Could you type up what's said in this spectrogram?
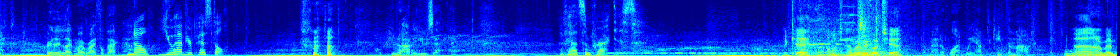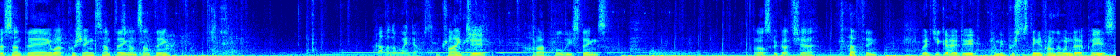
I'd really like my rifle back now. No, you have your pistol. Hope you know how to use that thing. I've had some practice. Okay, how much ammo we got here? No matter what, we have to keep them out. Uh, I remember something about pushing something on something. Cover the windows. I'm trying to. How do I pull these things? What else we got here? Nothing. Where did you go, dude? Can we push this thing in front of the window, please?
